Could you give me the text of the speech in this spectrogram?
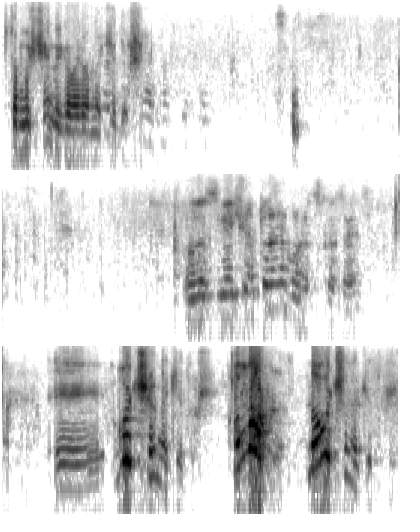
что мужчина говорил на кидуш. Он свечу он тоже может сказать. И лучше на кидуш. Он может, но лучше на кидуш.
